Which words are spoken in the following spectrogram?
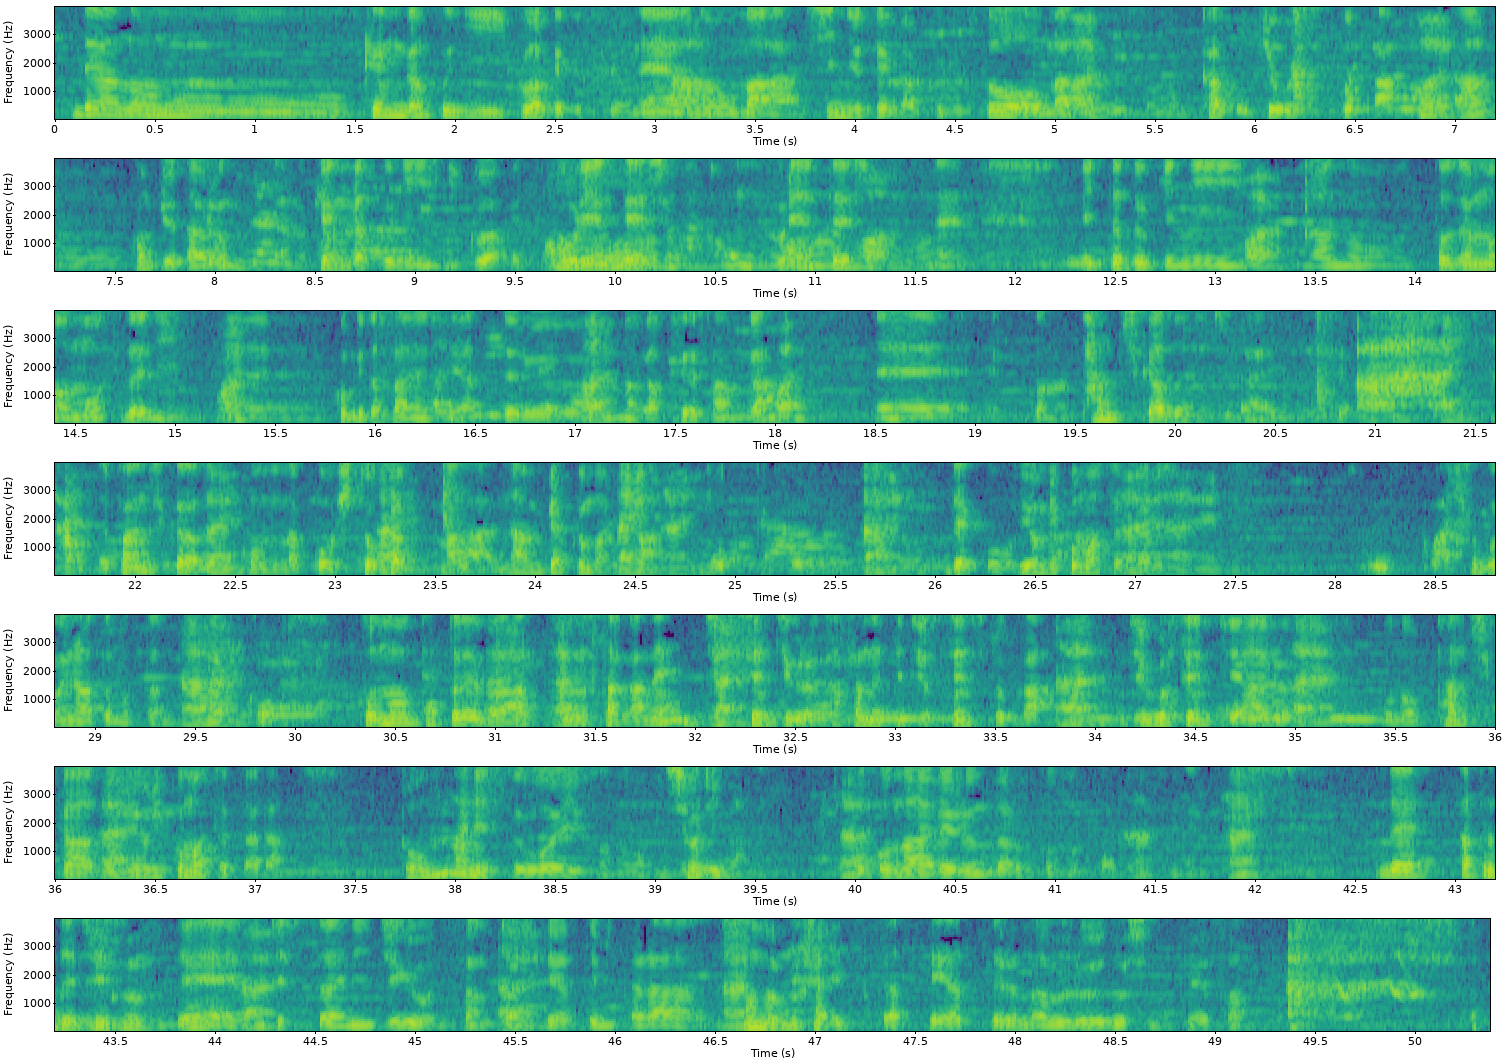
で、あの見学に行くわけですよね。あの、まあ、新入生が来ると、まず、その、各教室とか、あのコンピュータールームみたいな見学に行くわけです。オリエンテーションですか、うん、オリエンテーションですね。行った時に、はい、あの、当然もうすでに、はい、えー、コンピューターサイエンスやってる、はい、まあ、学生さんが、はい、えー、このパンチカードの時代ですよ。はいはい、でパンチカードをこんなこう人か、まあ、何百枚か持ってこう、あのでこう読み込ませたりして。わすごいなと思ったんですよね、はい、ここの例えば厚さがね、はい、1 0ンチぐらい重ねて1 0ンチとか、はい、1 5ンチある、このパンチカードを読み込ませたら、どんなにすごいその処理がね、行われるんだろうと思ったわけですね。で後で自分で実際に授業に参加してやってみたら、そのぐらい使ってやってるのはウルード氏の計算と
